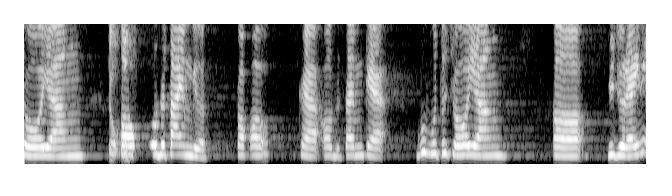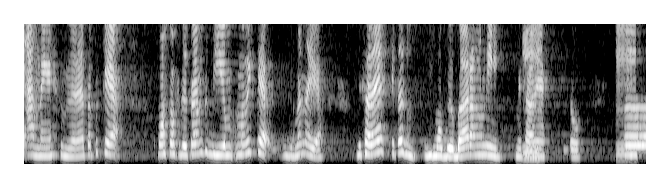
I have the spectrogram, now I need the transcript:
cowok yang show talk off. all the time gitu. Talk all, kayak all the time kayak gue butuh cowok yang eh jujur ya ini aneh sebenarnya tapi kayak most of the time tuh diem tapi kayak gimana ya? Misalnya kita di mobil bareng nih misalnya. gitu Hmm, Eh,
